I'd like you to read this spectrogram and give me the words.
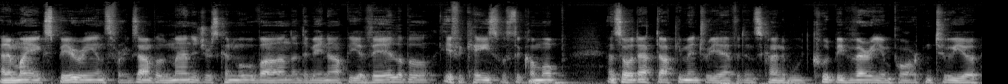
And in my experience, for example, managers can move on and they may not be available if a case was to come up. And so that documentary evidence kind of could be very important to you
